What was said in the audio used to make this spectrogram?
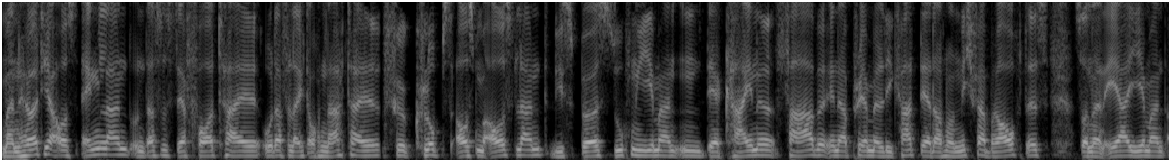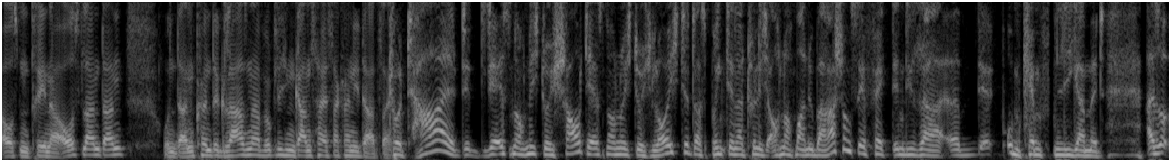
Man hört ja aus England, und das ist der Vorteil oder vielleicht auch Nachteil für Clubs aus dem Ausland, die Spurs suchen jemanden, der keine Farbe in der Premier League hat, der doch noch nicht verbraucht ist, sondern eher jemand aus dem Trainer-Ausland dann. Und dann könnte Glasner wirklich ein ganz heißer Kandidat sein. Total. Der ist noch nicht durchschaut, der ist noch nicht durchleuchtet. Das bringt dir natürlich auch nochmal einen Überraschungseffekt in dieser äh, umkämpften Liga mit. Also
